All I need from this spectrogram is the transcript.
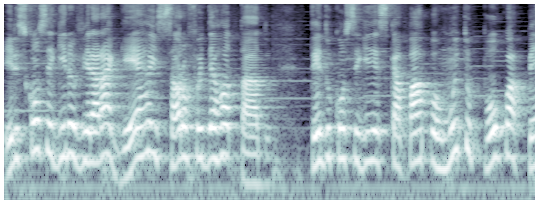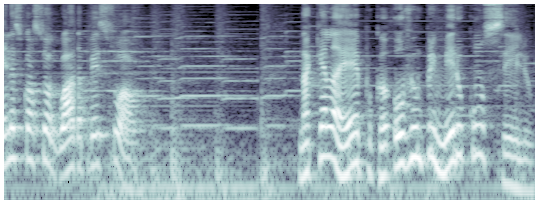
Eles conseguiram virar a guerra e Sauron foi derrotado, tendo conseguido escapar por muito pouco apenas com a sua guarda pessoal. Naquela época, houve um primeiro conselho.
